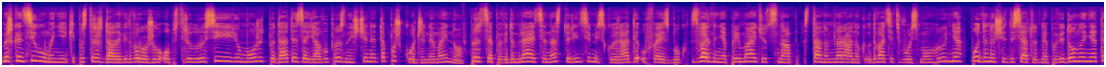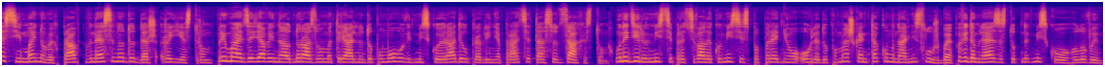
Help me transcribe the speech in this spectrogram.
Мешканці Умані, які постраждали від ворожого обстрілу Росією, можуть подати заяву про знищене та пошкоджене майно. Про це повідомляється на сторінці міської ради у Фейсбук. Звернення приймають у ЦНАП. Станом на ранок 28 грудня подано 61 повідомлення та 7 майнових прав внесено до Держреєстру. Приймають заяви й на одноразову матеріальну допомогу від міської ради управління праці та соцзахисту. У неділю в місті працювали комісії з попереднього огляду помешкань та комунальні служби. Повідомляє заступник міського голови.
